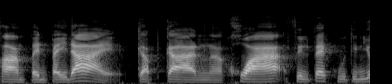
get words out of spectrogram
ความเป็นไปได้กับการคว้าฟิลิเป้คูตินโย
